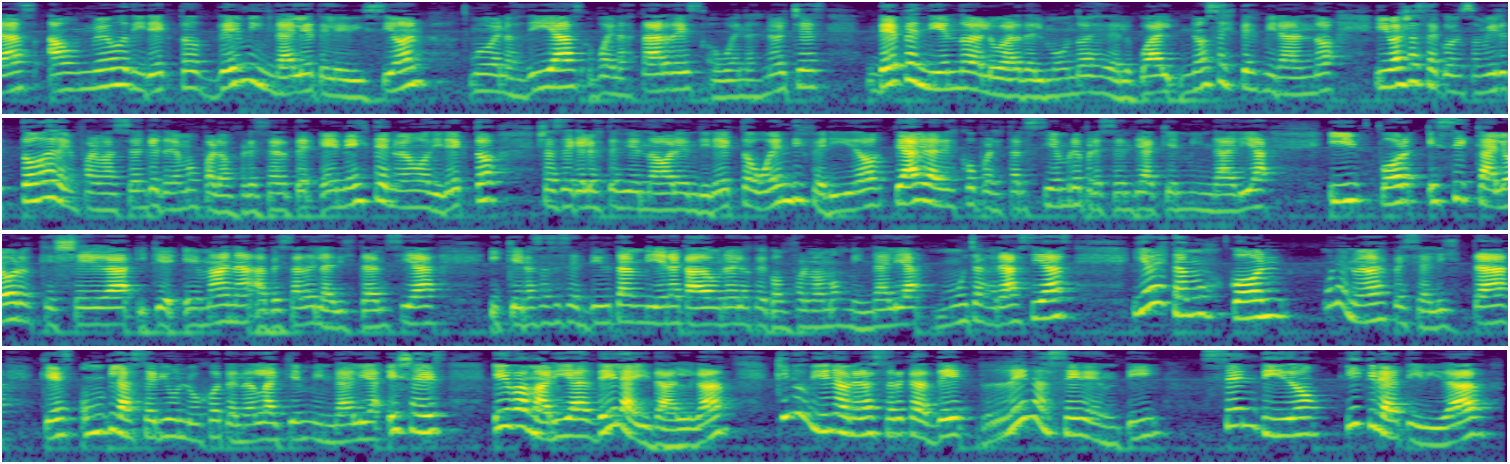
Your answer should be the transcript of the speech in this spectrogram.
A un nuevo directo de Mindalia Televisión. Muy buenos días, buenas tardes o buenas noches, dependiendo del lugar del mundo desde el cual nos estés mirando y vayas a consumir toda la información que tenemos para ofrecerte en este nuevo directo. Ya sé que lo estés viendo ahora en directo o en diferido. Te agradezco por estar siempre presente aquí en Mindalia y por ese calor que llega y que emana a pesar de la distancia y que nos hace sentir tan bien a cada uno de los que conformamos Mindalia. Muchas gracias. Y ahora estamos con una nueva especialista que es un placer y un lujo tenerla aquí en Mindalia. Ella es Eva María de la Hidalga, que nos viene a hablar acerca de renacer en ti, sentido y creatividad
